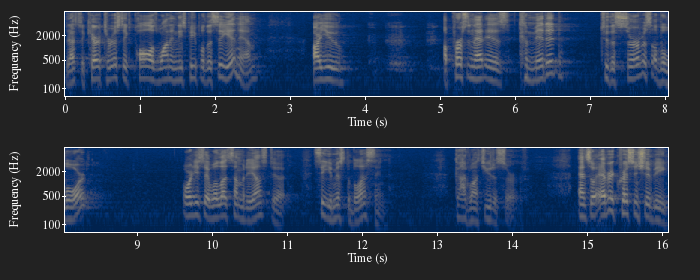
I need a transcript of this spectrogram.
That's the characteristic Paul is wanting these people to see in him. Are you a person that is committed to the service of the Lord? Or do you say, well, let somebody else do it? See, you missed the blessing. God wants you to serve. And so every Christian should be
